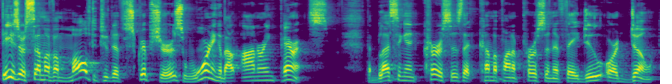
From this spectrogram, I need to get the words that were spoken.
These are some of a multitude of scriptures warning about honoring parents, the blessing and curses that come upon a person if they do or don't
